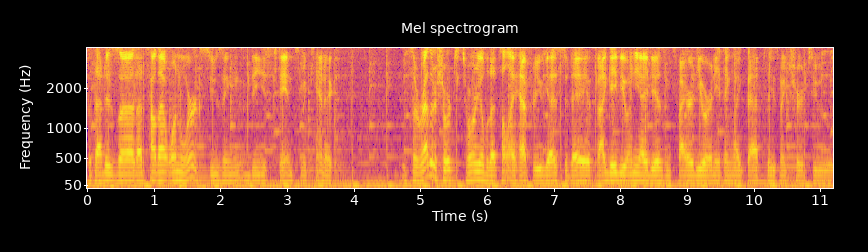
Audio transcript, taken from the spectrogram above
But that is uh, that's how that one works using the stance mechanic. It's a rather short tutorial, but that's all I have for you guys today. If I gave you any ideas, inspired you, or anything like that, please make sure to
